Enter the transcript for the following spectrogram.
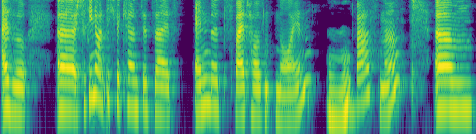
Also, äh, Sherina und ich, wir kennen uns jetzt seit Ende 2009 Mhm. war es, ne? Ähm,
